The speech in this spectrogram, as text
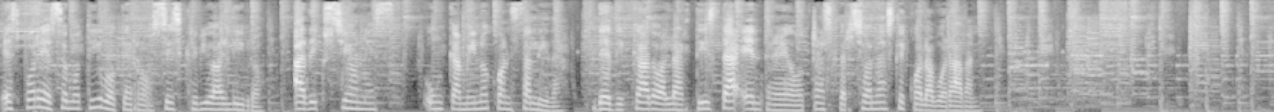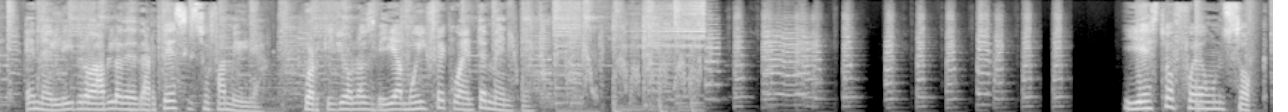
Es por ese motivo que Rossi escribió el libro, Adicciones, un camino con salida dedicado al artista entre otras personas que colaboraban. En el libro hablo de D'Artes y su familia, porque yo los veía muy frecuentemente. Y esto fue un shock.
